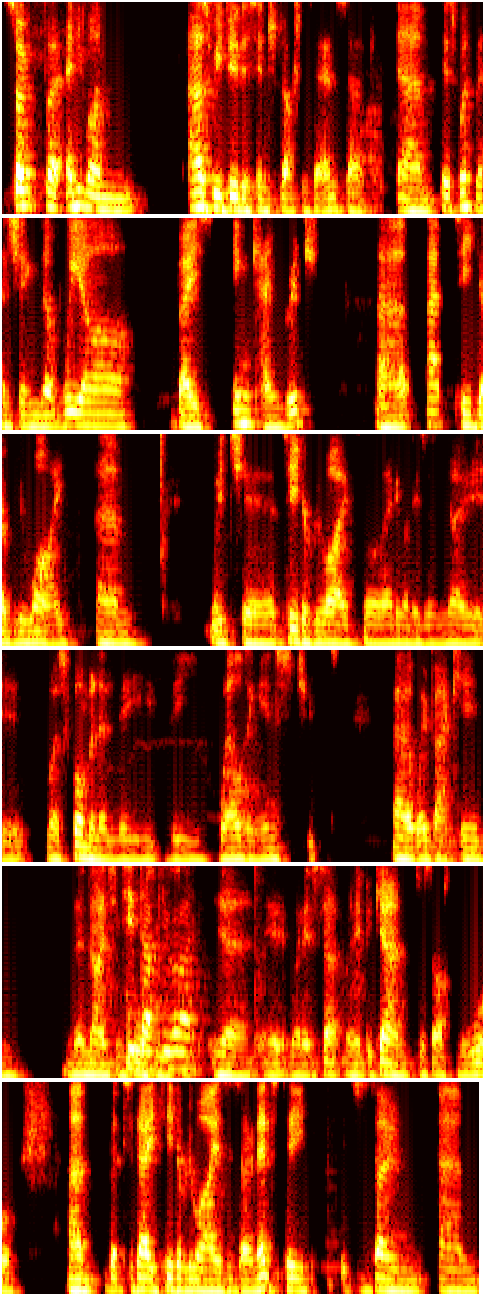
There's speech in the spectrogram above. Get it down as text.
So for anyone, as we do this introduction to NSIRC, um, it's worth mentioning that we are based in Cambridge uh, at TWI. Um, which uh, TWI, for anyone who doesn't know, was formerly the Welding Institute uh, way back in the 1940s. Yeah, it, when it when it began just after the war. Um, but today, TWI is its own entity. It's its own. Um,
